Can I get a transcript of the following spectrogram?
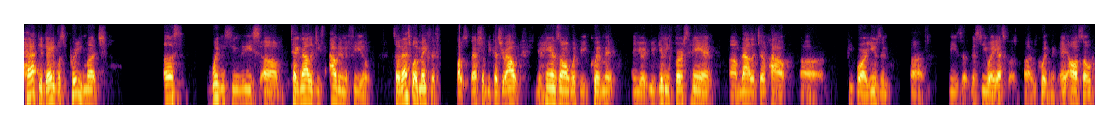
half the day was pretty much us witnessing these um, technologies out in the field. So that's what makes it so special because you're out, you're hands-on with the equipment, and you're you're getting firsthand um, knowledge of how uh, people are using uh, these uh, this UAS uh, equipment, and also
